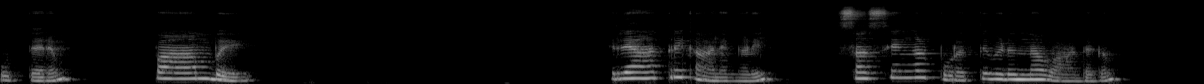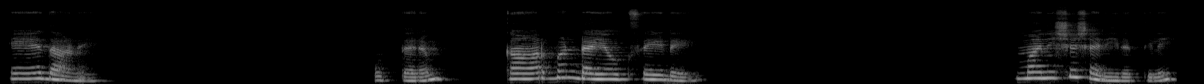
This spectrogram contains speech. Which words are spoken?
ഉത്തരം പാമ്പ്. രാത്രികാലങ്ങളിൽ സസ്യങ്ങൾ പുറത്തുവിടുന്ന വാതകം ഏതാണ്? ഉത്തരം കാർബൺ ഡയോക്സൈഡ്. മനുഷ്യ ശരീരത്തിലെ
